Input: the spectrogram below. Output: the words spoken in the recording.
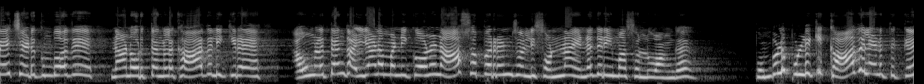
பேச்சு எடுக்கும்போது நான் ஒருத்தங்களை காதலிக்கிறேன். அவங்கள தான் கல்யாணம் பண்ணிக்கோன்னு ஆசைப்படுறேன்னு சொல்லி சொன்னா என்ன தெரியுமா சொல்லுவாங்க? பொம்பளை பிள்ளைக்கு காதல் எனத்துக்கு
